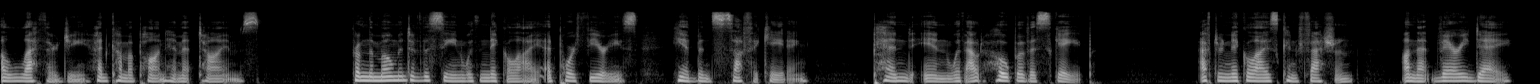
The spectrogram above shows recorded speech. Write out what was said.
A lethargy had come upon him at times. From the moment of the scene with Nikolai at Porfiry's, he had been suffocating, penned in without hope of escape. After Nikolai's confession, on that very day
